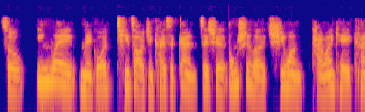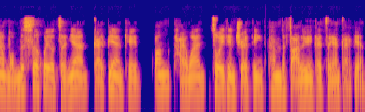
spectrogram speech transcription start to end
So 因为美国提早已经开始干这些东西了，希望台湾可以看我们的社会有怎样改变，可以帮台湾做一点决定，他们的法律应该怎样改变。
